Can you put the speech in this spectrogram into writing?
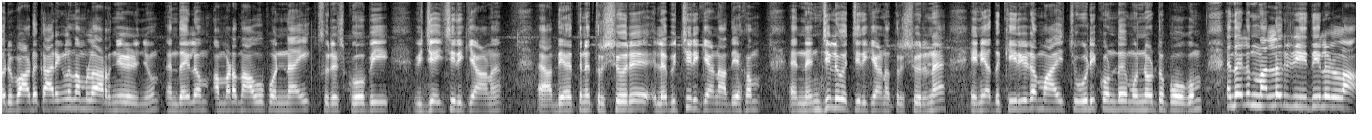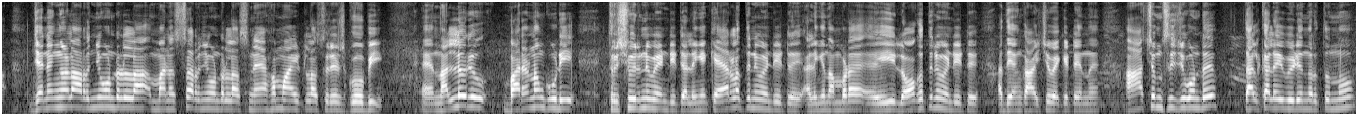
ഒരുപാട് കാര്യങ്ങൾ നമ്മൾ അറിഞ്ഞു കഴിഞ്ഞു. എന്തായാലും നമ്മുടെ നാവ് പൊന്നായി സുരേഷ് ഗോപി വിജയിച്ചിരിക്കുകയാണ്. അദ്ദേഹത്തിന് തൃശ്ശൂർ ലഭിച്ചിരിക്കുകയാണ്. അദ്ദേഹം നെഞ്ചിൽ വെച്ചിരിക്കുകയാണ് തൃശ്ശൂരിനെ. ഇനി അത് കിരീടമായി ചൂടിക്കൊണ്ട് മുന്നോട്ട് പോകും. എന്തായാലും നല്ലൊരു രീതിയിലുള്ള ജനങ്ങൾ അറിഞ്ഞുകൊണ്ടുള്ള മനസ്സറിഞ്ഞുകൊണ്ടുള്ള സ്നേഹമായിട്ടുള്ള സുരേഷ് ഗോപി നല്ലൊരു ഭരണം കൂടി തൃശ്ശൂരിന് വേണ്ടിയിട്ട് അല്ലെങ്കിൽ കേരളത്തിന് വേണ്ടിയിട്ട് അല്ലെങ്കിൽ നമ്മുടെ ഈ ലോകത്തിന് വേണ്ടിയിട്ട് അദ്ദേഹം കാഴ്ചവെക്കട്ടെ എന്ന് ആശംസിച്ചുകൊണ്ട് തൽക്കാലം ഈ വീഡിയോ നിർത്തുന്നു.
